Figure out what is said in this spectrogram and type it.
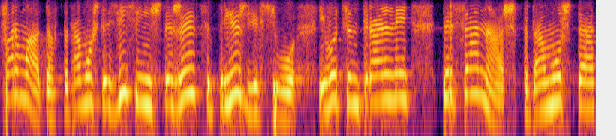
форматом, потому что здесь уничтожается прежде всего его центральный персонаж, потому что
